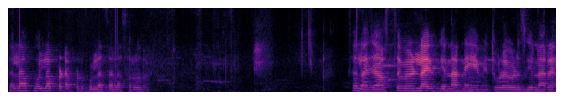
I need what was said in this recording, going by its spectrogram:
चला बोला पटापट बोला चला सर्वजण. चला जास्त वेळ लाईव्ह घेणार नाही मी थोड्या वेळच घेणार आहे.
